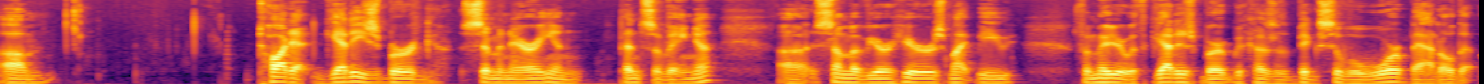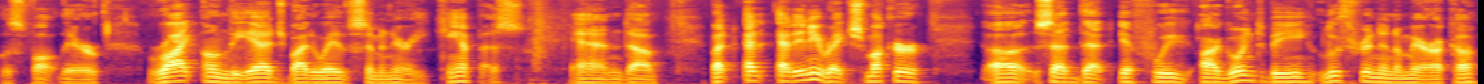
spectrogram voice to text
um, taught at Gettysburg Seminary in Pennsylvania. Uh, some of your hearers might be familiar with Gettysburg because of the big Civil War battle that was fought there, right on the edge, by the way, of the seminary campus. And uh, but at, at any rate, Schmucker uh, said that if we are going to be Lutheran in America,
